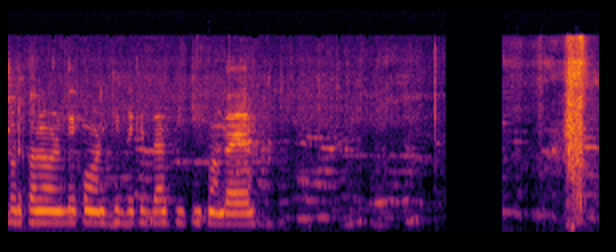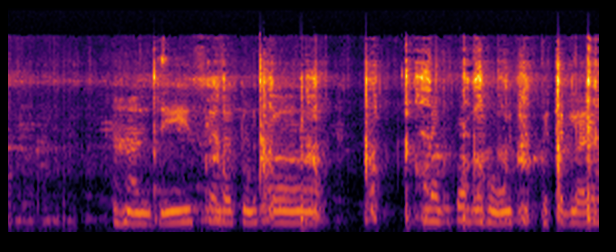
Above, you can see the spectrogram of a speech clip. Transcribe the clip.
ਤੜਕਾ ਲਾਉਣ ਲੱਗੇ ਕੌਣ ਕਿੱਦਾਂ ਕਿੱਦਾਂ ਕੀ ਕੀ ਪਾਉਂਦਾ ਹੈ ਹਾਂਜੀ, ਸਾਡਾ ਤੜਕਾ ਲਗਭਗ ਹੋ ਚੁੱਕ, ਚੱਲਾ ਹੈ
